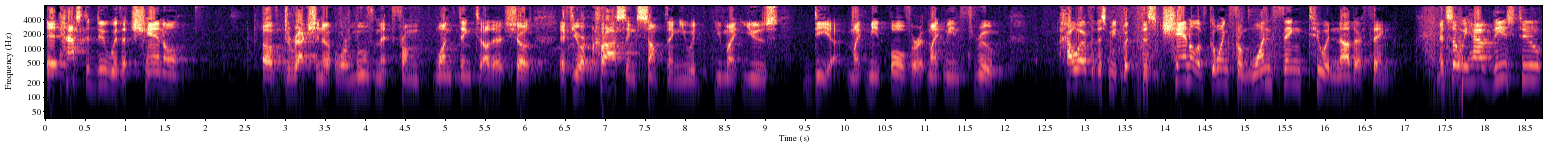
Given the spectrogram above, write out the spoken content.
It has to do with a channel of direction or movement from one thing to other. It shows if you are crossing something, you would you might use dia. It might mean over. It might mean through. However, this means, but this channel of going from one thing to another thing. And so we have these two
